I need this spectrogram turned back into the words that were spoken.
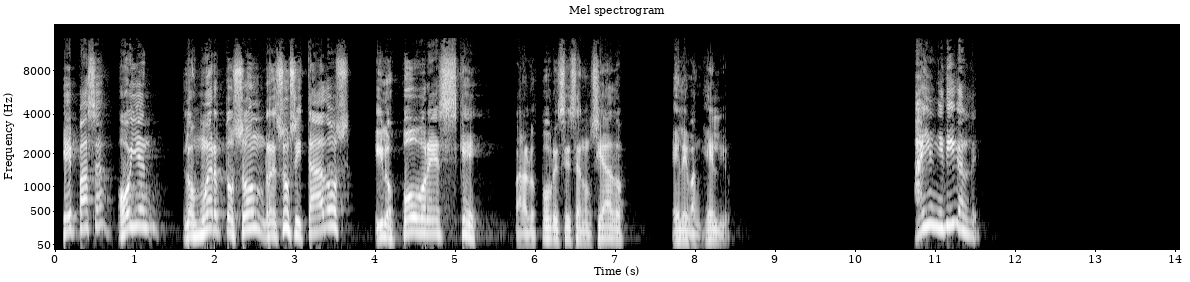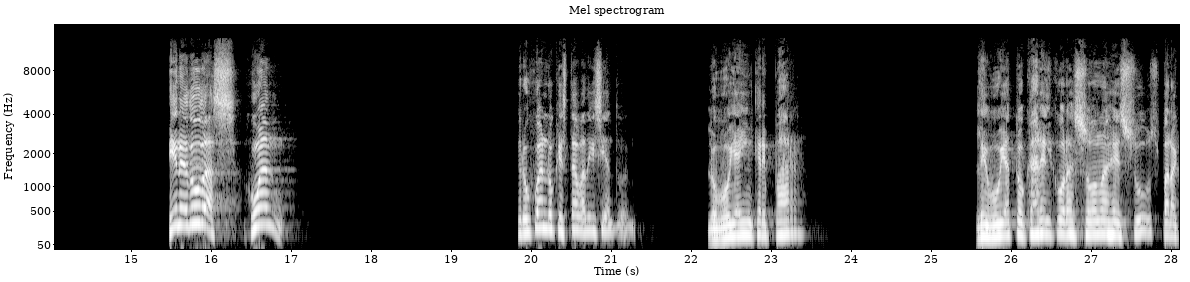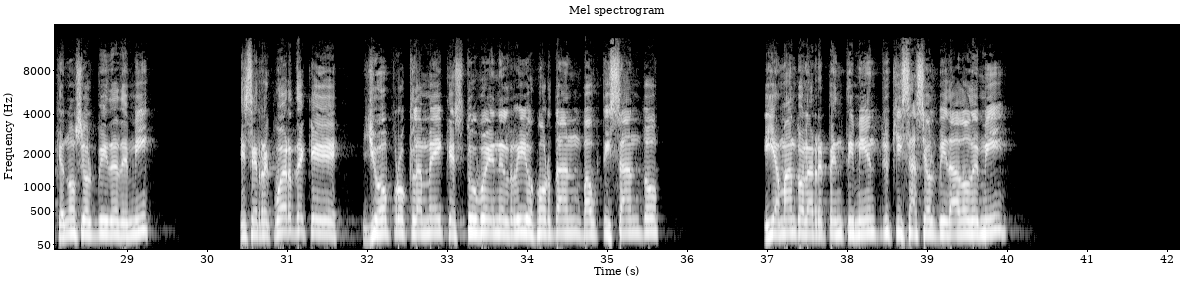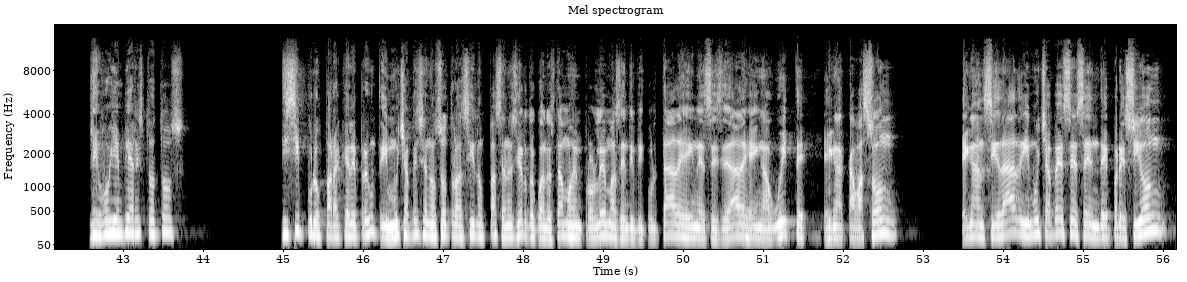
¿qué pasa? Oyen, los muertos son resucitados y los pobres, ¿qué? Para los pobres es anunciado el Evangelio. Vayan y díganle. ¿Tiene dudas, Juan? Pero Juan lo que estaba diciendo, lo voy a increpar. Le voy a tocar el corazón a Jesús para que no se olvide de mí. Que se recuerde que yo proclamé que estuve en el río Jordán bautizando y llamando al arrepentimiento y quizás se ha olvidado de mí. Le voy a enviar estos dos discípulos para que le pregunten. Y muchas veces nosotros así nos pasa, ¿no es cierto? Cuando estamos en problemas, en dificultades, en necesidades, en agüite, en acabazón, en ansiedad y muchas veces en depresión.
